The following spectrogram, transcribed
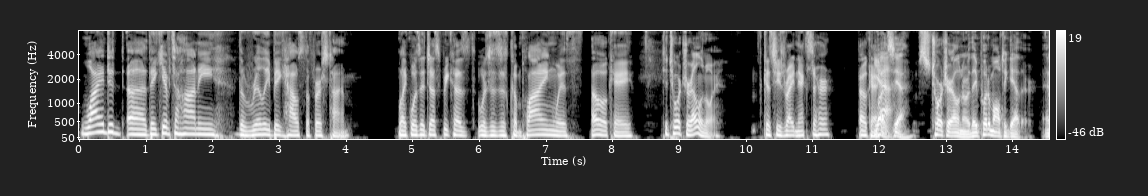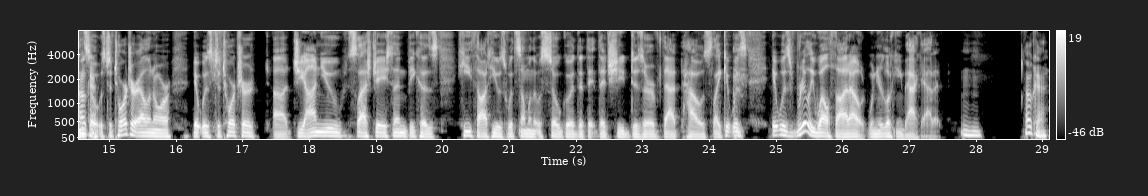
why did uh, they give Tahani the really big house the first time? Like was it just because was it just complying with oh okay To torture Eleanor. because she's right next to her? Okay. Yeah. yeah. To torture Eleanor. They put them all together. And so it was to torture Eleanor. It was to torture uh, Jianyu slash Jason because he thought he was with someone that was so good that they, that she deserved that house. Like it was, it was really well thought out when you're looking back at it. Mm-hmm. Okay.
